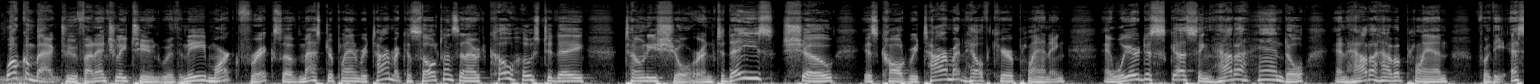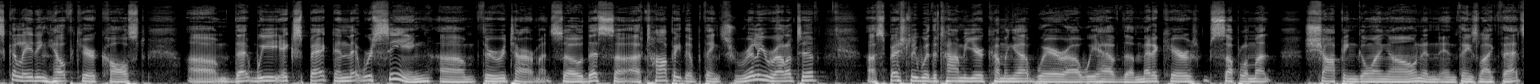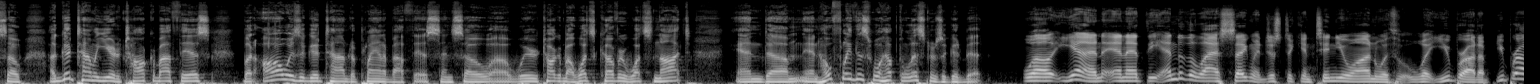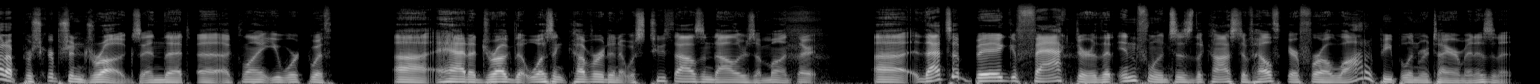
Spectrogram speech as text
Welcome back to Financially Tuned with me, Mark Fricks of Master Plan Retirement Consultants, and our co host today, Tony Shore. And today's show is called Retirement Healthcare Planning, and we are discussing how to handle and how to have a plan for the escalating healthcare cost um, that we expect and that we're seeing um, through retirement. So that's a, a topic that I think is really relative especially with the time of year coming up where uh, we have the Medicare supplement shopping going on and, and things like that. So, a good time of year to talk about this, but always a good time to plan about this. And so, uh, we're talking about what's covered, what's not, and um, and hopefully this will help the listeners a good bit. Well, yeah, and, and at the end of the last segment, just to continue on with what you brought up, you brought up prescription drugs and that uh, a client you worked with uh, had a drug that wasn't covered and it was two thousand dollars a month. Uh, that's a big factor that influences the cost of healthcare for a lot of people in retirement, isn't it?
